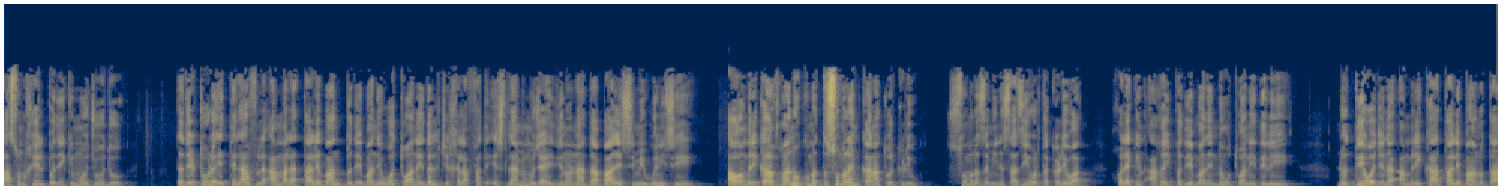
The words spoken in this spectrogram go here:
پاڅونخېل په دې کې موجود وو، د دې ټول ائتلاف له امله طالبان په دې باندې وتوانېدل چې خلافت اسلامي مجاهدینو نه دا بعضې سیمې ونیسي او امریکا افغان حکومت ته څومره امکانات ورکړي وو، څومره زمینه سازي یې ورته کړې وه خو لیکن هغه یې په دې باندې نه وو توانېدلي نو دې وجې نه امریکا طالبانو ته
